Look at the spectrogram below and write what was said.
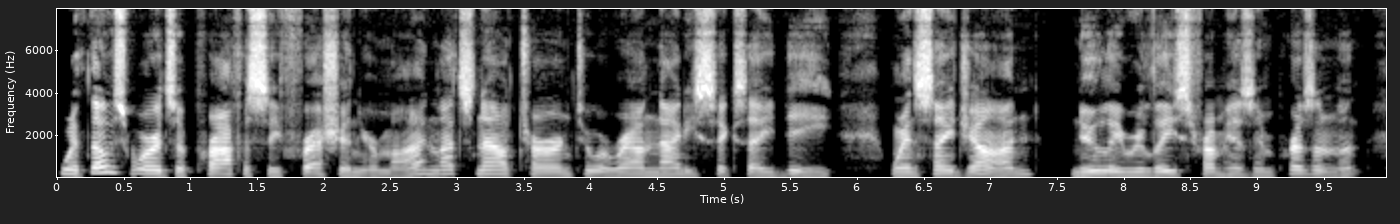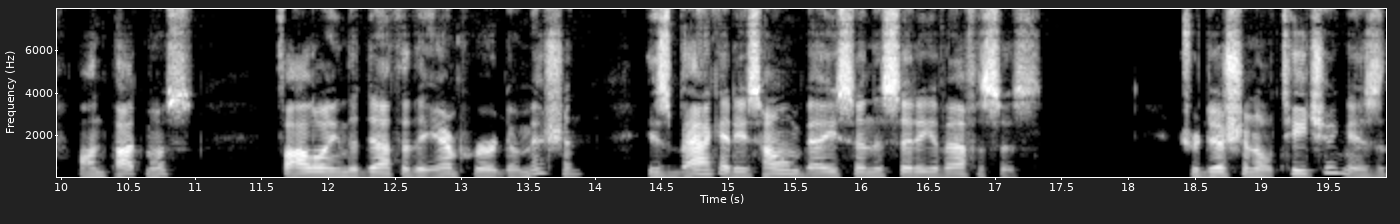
With those words of prophecy fresh in your mind, let's now turn to around 96 AD when St. John, newly released from his imprisonment on Patmos following the death of the Emperor Domitian, is back at his home base in the city of Ephesus. Traditional teaching is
